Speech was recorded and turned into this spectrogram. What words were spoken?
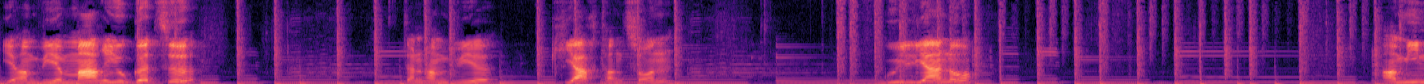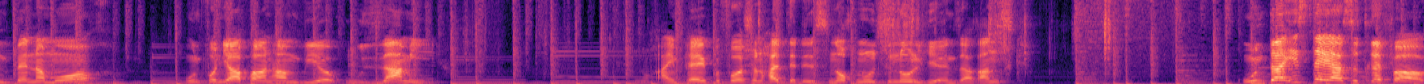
Hier haben wir Mario Götze. Dann haben wir Kjartansson. Guiliano. Amin Benamor. Und von Japan haben wir Usami ein Pack, bevor es schon Halbzeit ist. Noch 0 zu 0 hier in Saransk. Und da ist der erste Treffer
